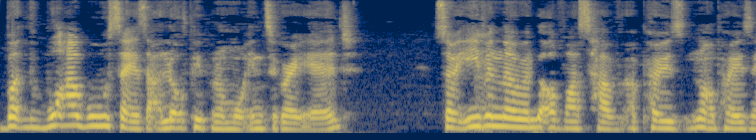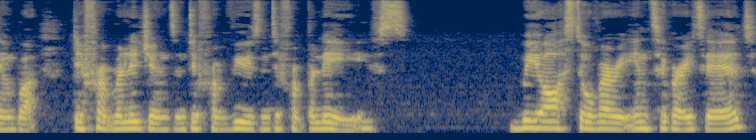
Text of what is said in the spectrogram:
but what I will say is that a lot of people are more integrated. So even though a lot of us have opposed, not opposing, but different religions and different views and different beliefs, we are still very integrated.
